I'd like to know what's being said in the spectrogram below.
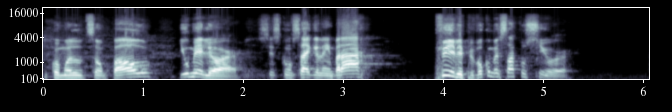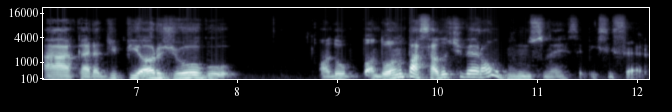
no comando de São Paulo, e o melhor. Vocês conseguem lembrar? Felipe, vou começar com o senhor. Ah, cara, de pior jogo. Ó, do, do ano passado tiveram alguns, né? Ser bem sincero.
